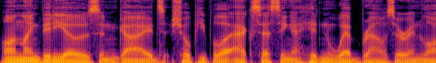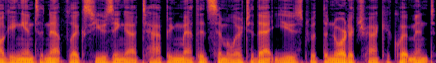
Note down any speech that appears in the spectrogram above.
Online videos and guides show people accessing a hidden web browser and logging into Netflix using a tapping method similar to that used with the NordicTrack equipment.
